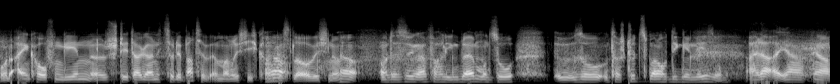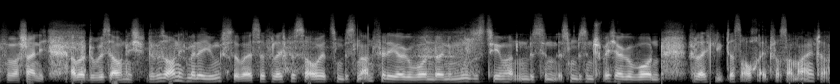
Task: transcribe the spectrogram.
Und einkaufen gehen äh, steht da gar nicht zur Debatte, wenn man richtig krank Ja. ist, glaube ich, ne? Ja, und deswegen einfach liegen bleiben und so, äh, so unterstützt man auch die Genesung. Alter, ja, ja, wahrscheinlich. Aber du bist auch nicht, du bist auch nicht mehr der Jüngste, weißt du? Vielleicht bist du auch jetzt ein bisschen anfälliger geworden, dein Immunsystem hat ein bisschen, ist ein bisschen schwächer geworden. Vielleicht liegt das auch etwas am Alter.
